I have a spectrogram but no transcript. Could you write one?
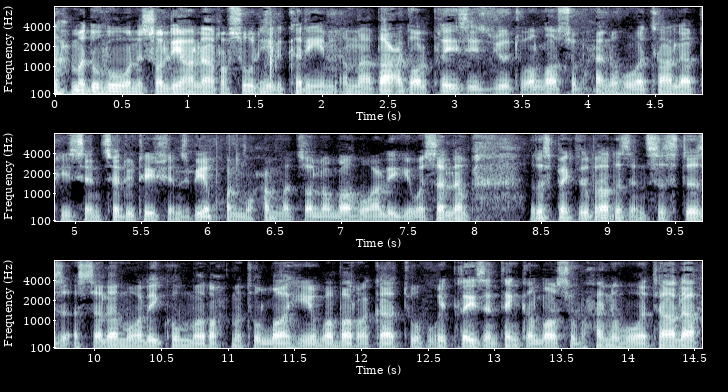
All praise is due to Allah subhanahu wa ta'ala. Peace and salutations be upon Muhammad sallallahu alayhi wa sallam. Respected brothers and sisters assalamu alaikum wa rahmatullahi wa barakatuh. We praise and thank Allah subhanahu wa ta'ala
